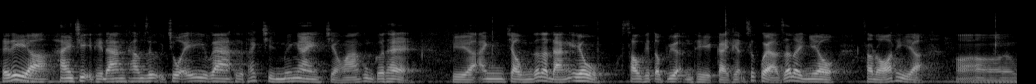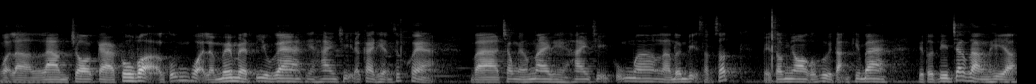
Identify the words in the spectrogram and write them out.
Thế thì uh, hai anh chị thì đang tham dự chuỗi yoga thử thách 90 ngày trẻ hóa cùng cơ thể. Thì uh, anh chồng rất là đáng yêu. Sau khi tập luyện thì cải thiện sức khỏe rất là nhiều. Sau đó thì uh, gọi là làm cho cả cô vợ cũng gọi là mê mệt với yoga thì hai anh chị đã cải thiện sức khỏe và trong ngày hôm nay thì hai chị cũng à, là đơn vị sản xuất về rau nho có gửi tặng Kim Ba. Thì tôi tin chắc rằng thì à,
